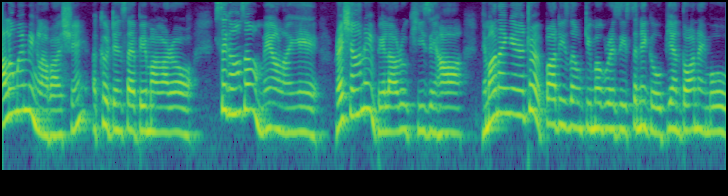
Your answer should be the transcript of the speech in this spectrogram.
အားလုံးပဲမင်္ဂလာပါရှင်အခုတင်ဆက်ပေးမှာကတော့စစ်ကောင်းဆောင်မင်းအောင်လှိုင်ရဲ့ရုရှားနဲ့ဘယ်လာရုခီးစဉ်ဟာမြန်မာနိုင်ငံအတွက်ပါတီစုံဒီမိုကရေစီစနစ်ကိုပြန်သွားနိုင်ဖို့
